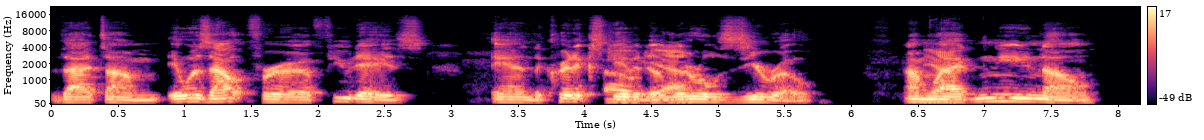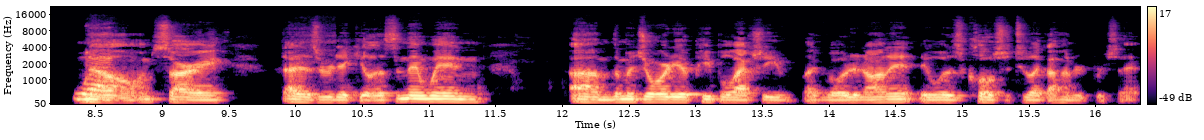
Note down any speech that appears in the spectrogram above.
that um it was out for a few days and the critics gave Oh, it a yeah. literal zero. I'm Yeah. like "Nee, no no I'm sorry that is ridiculous. And then when um, the majority of people actually like voted on it, it was closer to like hundred percent.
